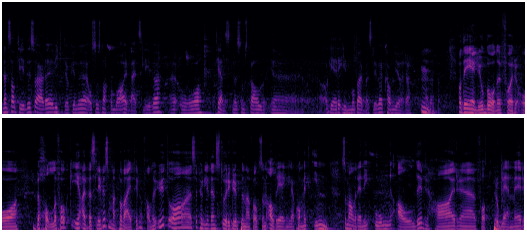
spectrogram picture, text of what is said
Men samtidig så er det viktig å kunne også snakke om hva arbeidslivet uh, og tjenestene som skal uh, agere inn mot arbeidslivet, kan gjøre mm. Og det gjelder jo både for å beholde folk i arbeidslivet som er på vei til å falle ut, og selvfølgelig den store gruppen av folk som aldri egentlig har kommet inn, som allerede i ung alder har uh, fått problemer,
